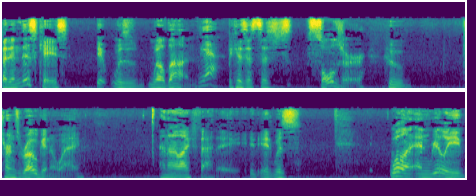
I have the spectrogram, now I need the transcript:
But in this case, it was well done. Yeah. Because it's this soldier who turns rogue in a way, and I liked that. It, it was well, and really,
